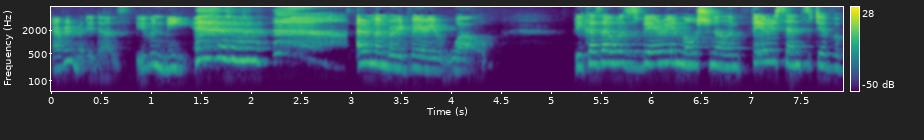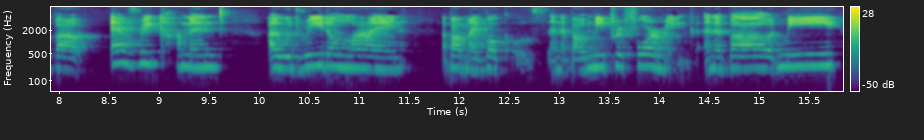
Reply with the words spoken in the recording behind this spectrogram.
Everybody does, even me. I remember it very well because I was very emotional and very sensitive about every comment I would read online about my vocals and about me performing and about me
